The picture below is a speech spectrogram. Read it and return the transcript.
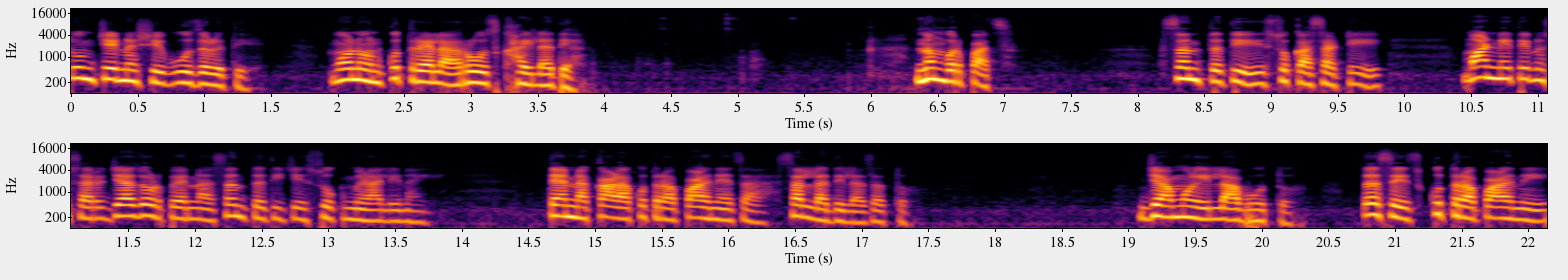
तुमचे नशीब उजळते. म्हणून कुत्र्याला रोज खायला द्या. नंबर पाच. संतती सुखासाठी मान्यतेनुसार ज्या जोडप्यांना संततीचे सुख मिळाले नाही त्यांना काळा कुत्रा पाळण्याचा सल्ला दिला जातो. ज्यामुळे लाभ होतो. तसेच कुत्रा पाळणे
